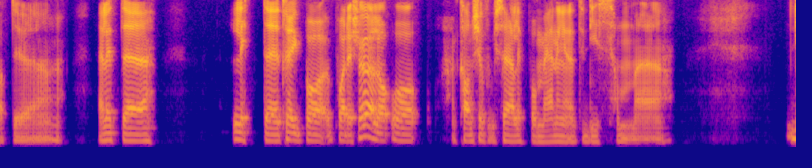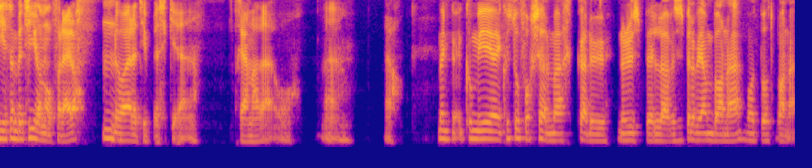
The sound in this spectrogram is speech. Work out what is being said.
at du eh, er litt, eh, litt eh, trygg på, på deg sjøl, og, og kanskje fokusere litt på meningene til de som eh, de som betyr noe for deg, da. Mm. Da er det typisk eh, trenere og eh, ja. Men hvor, mye, hvor stor forskjell merker du når du spiller Hvis du spiller på hjemmebane mot bortebane,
